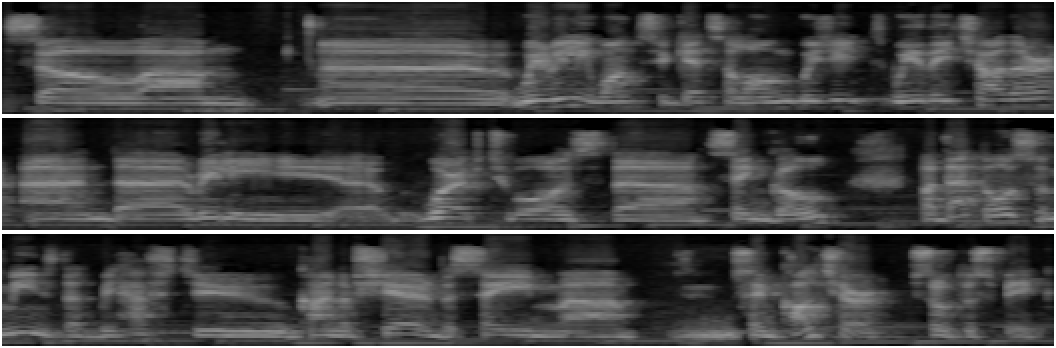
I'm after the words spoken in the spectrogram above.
So um, uh, we really want to get along with it, with each other and uh, really uh, work towards the same goal. But that also means that we have to kind of share the same same culture, so to speak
